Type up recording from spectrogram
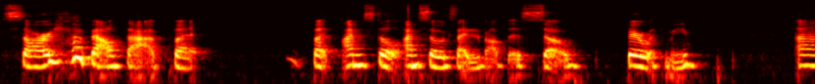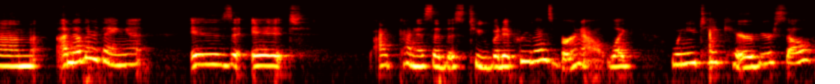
sorry about that, but but I'm still I'm so excited about this. So, bear with me. Um another thing is it I kind of said this too, but it prevents burnout. Like when you take care of yourself,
